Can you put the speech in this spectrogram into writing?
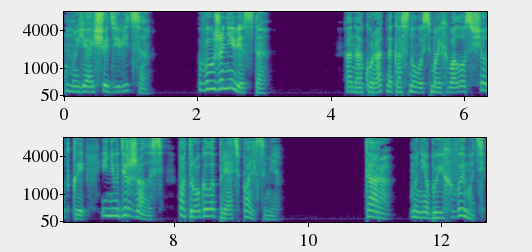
«Но я еще девица. Вы уже невеста». Она аккуратно коснулась моих волос щеткой и не удержалась, потрогала прядь пальцами. «Тара, мне бы их вымыть.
